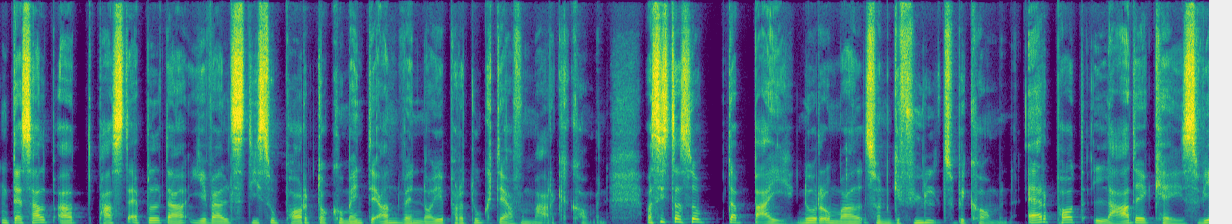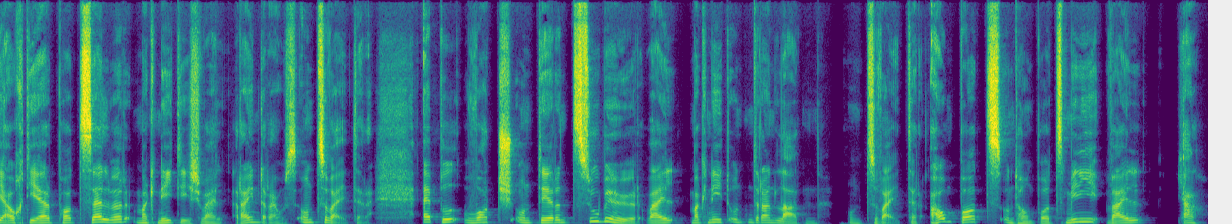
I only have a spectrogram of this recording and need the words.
Und deshalb hat, passt Apple da jeweils die Support-Dokumente an, wenn neue Produkte auf den Markt kommen. Was ist da so dabei, nur um mal so ein Gefühl zu bekommen? AirPod Ladecase, wie auch die AirPods selber, magnetisch, weil rein, raus und so weiter. Apple Watch und deren Zubehör, weil Magnet unten dran laden und so weiter. HomePods und HomePods Mini, weil ja,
